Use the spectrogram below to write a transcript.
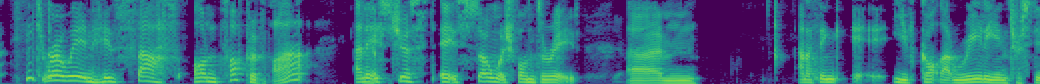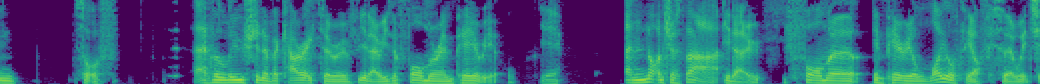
Throw in his sass on top of that, and yep. it's just it's so much fun to read. Um, and I think it, you've got that really interesting sort of evolution of a character of, you know, he's a former Imperial. Yeah. And not just that, you know, he's former Imperial loyalty officer, which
